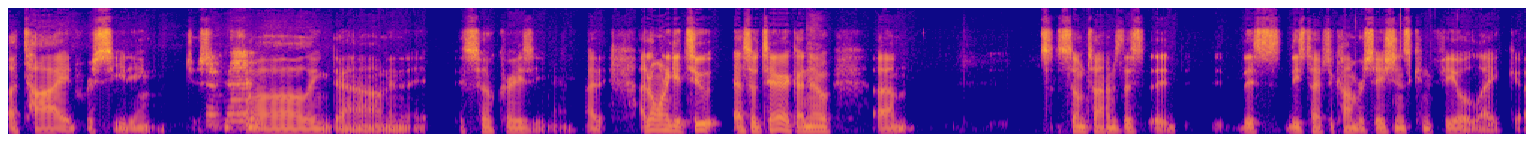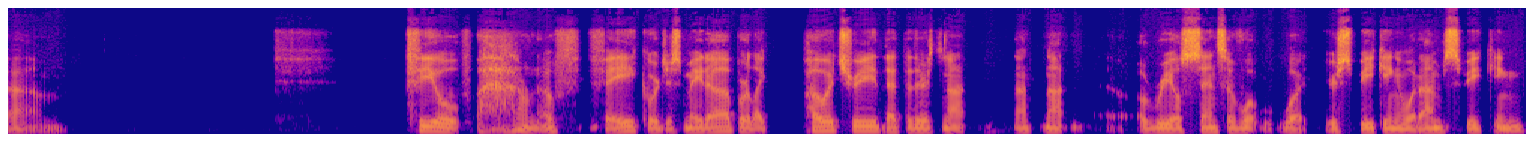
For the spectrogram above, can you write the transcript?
a tide receding just mm-hmm. falling down and it, it's so crazy man i, I don't want to get too esoteric i know um, sometimes this this these types of conversations can feel like um, feel I don't know fake or just made up or like poetry that, that there's not not not a real sense of what what you're speaking and what I'm speaking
